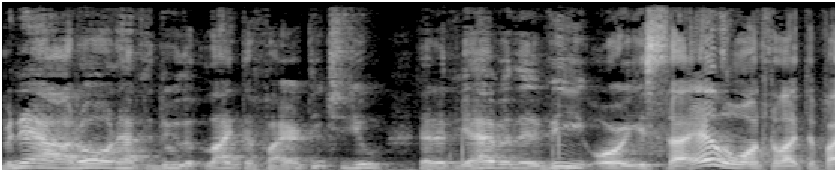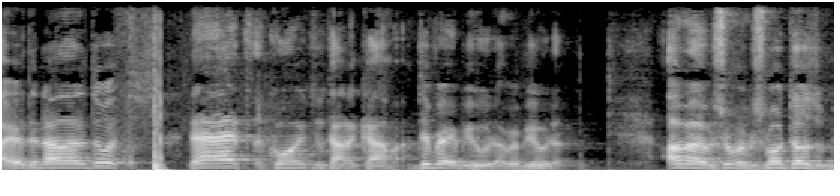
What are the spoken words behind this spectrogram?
Bnei Aaron have to do the, light the fire. It teaches you that if you have a Levi or Yisrael who wants to light the fire, they're not allowed to do it. That's according to Tanakama. Divrei Rabbi Yehuda. Rabbi Yehuda. Amar Rabbi Shimon, Rabbi tells him,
